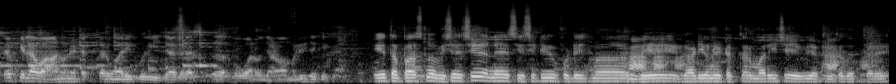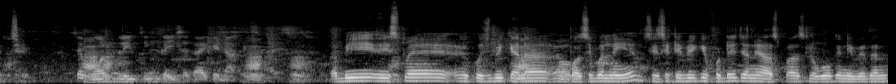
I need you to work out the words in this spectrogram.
સાહેબ કેટલા વાહનોને ટક્કર મારી કોઈ ઈજાગ્રસ્ત હોવાનું જાણવા મળ્યું છે કે કેમ? એ તપાસનો વિષય છે અને સીસીટીવી ફૂટેજમાં બે ગાડીઓની ટક્કર મારી છે એવી હકીકત અત્યારે છે से बहुत ब्लीचिंग कही सका है कि ना कही सका है अभी इसमें कुछ भी कहना पॉसिबल नहीं है सीसीटीवी की फुटेज यानी आसपास लोगों के निवेदन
